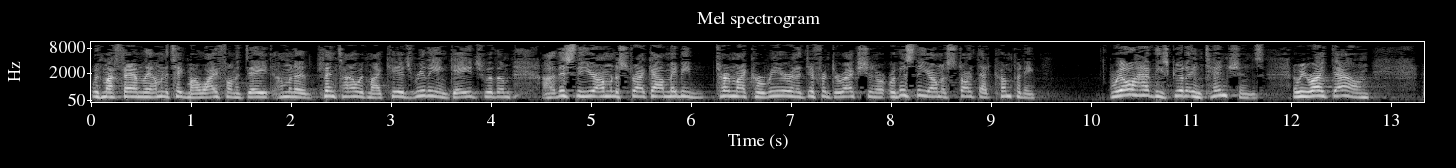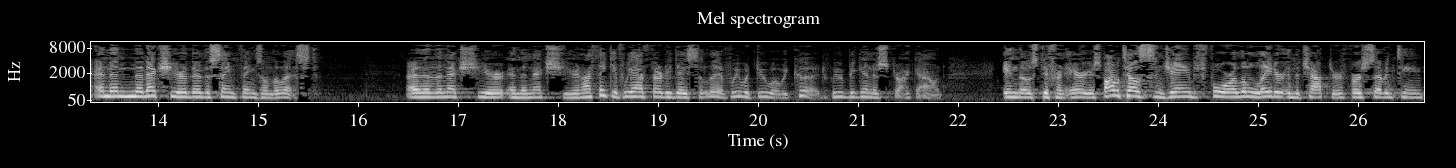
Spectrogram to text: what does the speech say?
with my family. I'm going to take my wife on a date. I'm going to spend time with my kids, really engage with them. Uh, this is the year I'm going to strike out, maybe turn my career in a different direction, or, or this is the year I'm going to start that company. We all have these good intentions, and we write down, and then the next year they're the same things on the list and then the next year and the next year. And I think if we had 30 days to live, we would do what we could. We would begin to strike out in those different areas. The Bible tells us in James 4, a little later in the chapter, verse 17,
